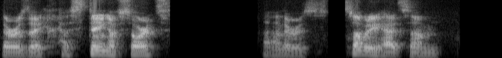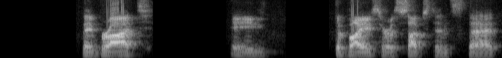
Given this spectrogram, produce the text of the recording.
there was a, a sting of sorts. Uh, there was somebody had some. They brought a device or a substance that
